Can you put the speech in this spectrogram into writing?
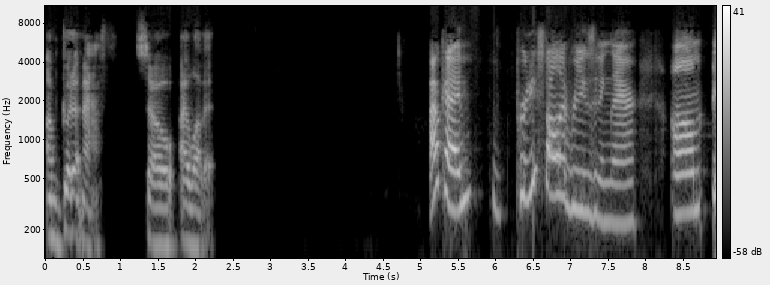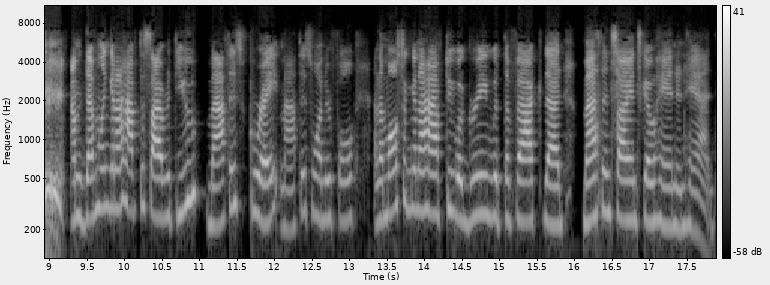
I'm good at math. So I love it. Okay, pretty solid reasoning there. Um, I'm definitely gonna have to side with you. Math is great, math is wonderful, and I'm also gonna have to agree with the fact that math and science go hand in hand.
